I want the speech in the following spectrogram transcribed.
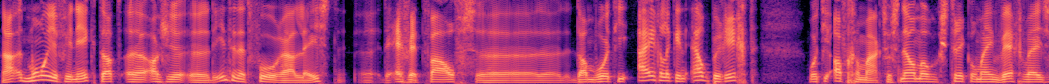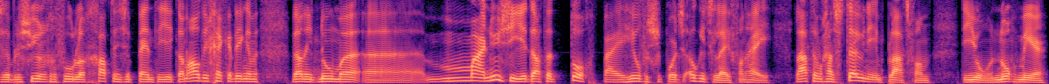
Nou, het mooie vind ik dat als je de internetfora leest, de FR12's, dan wordt hij eigenlijk in elk bericht wordt hij afgemaakt. Zo snel mogelijk strik omheen wegwezen, blessuregevoelig, gat in zijn panty. Je kan al die gekke dingen wel niet noemen. Uh, maar nu zie je dat het toch bij heel veel supporters ook iets leeft van... hey, laten we hem gaan steunen in plaats van die jongen nog meer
